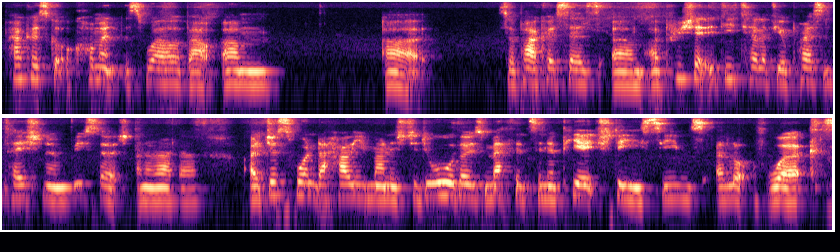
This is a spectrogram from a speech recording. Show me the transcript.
Paco's got a comment as well about. Um, uh, so Paco says, um, I appreciate the detail of your presentation and research, Anuradha. I just wonder how you managed to do all those methods in a PhD. Seems a lot of work.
